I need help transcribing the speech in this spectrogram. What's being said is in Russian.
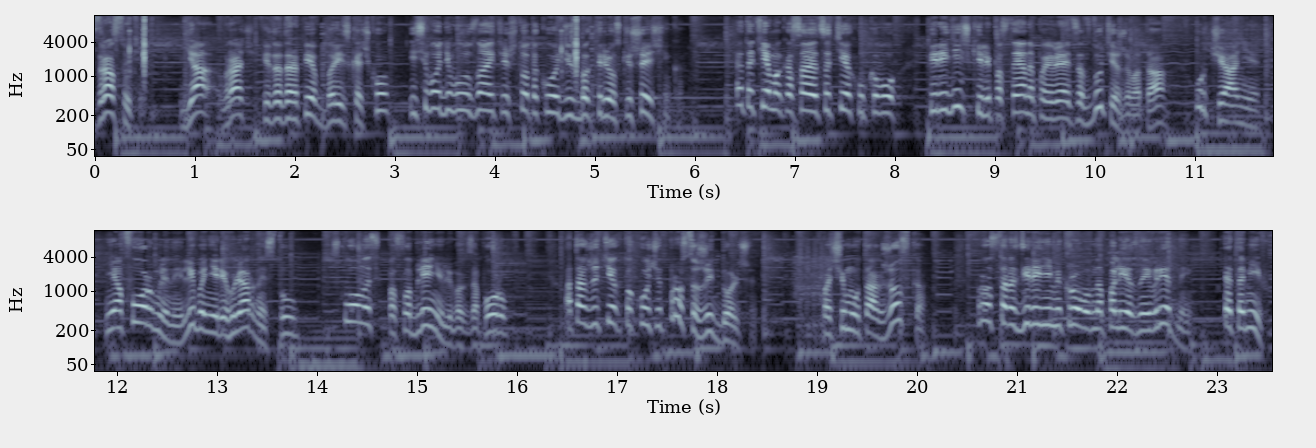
Здравствуйте, я врач-фитотерапевт Борис Качко, и сегодня вы узнаете, что такое дисбактериоз кишечника. Эта тема касается тех, у кого периодически или постоянно появляется вздутие живота, урчание, неоформленный либо нерегулярный стул, склонность к послаблению либо к запору, а также тех, кто хочет просто жить дольше. Почему так жестко? Просто разделение микробов на полезные и вредные – это миф.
